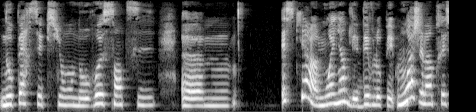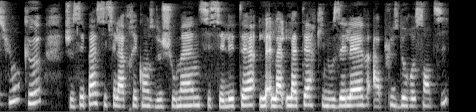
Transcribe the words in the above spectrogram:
nos perceptions, nos ressentis. Euh, est-ce qu'il y a un moyen de les développer? Moi, j'ai l'impression que, je ne sais pas si c'est la fréquence de Schumann, si c'est la, la, Terre qui nous élève à plus de ressenti,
